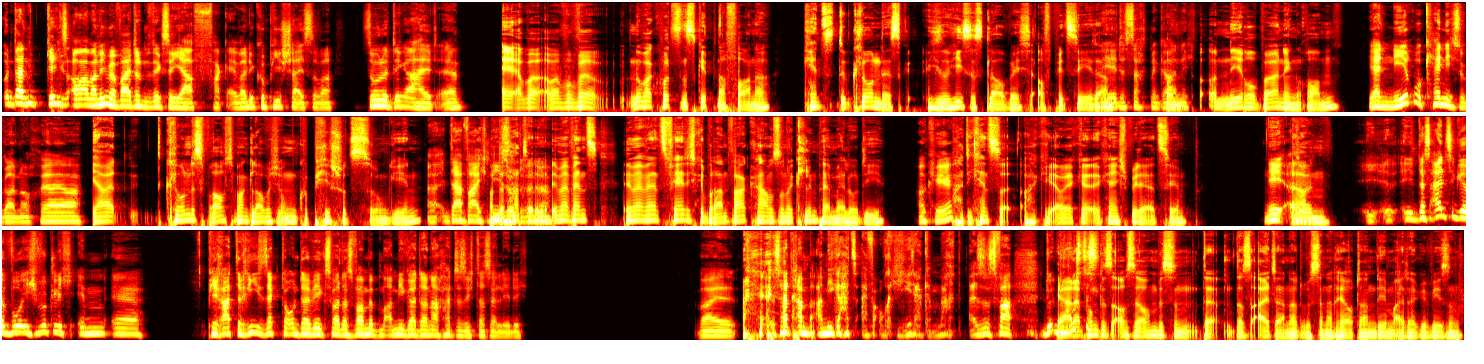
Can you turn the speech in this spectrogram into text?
und dann ging es auf einmal nicht mehr weiter und du denkst so, ja, fuck, ey, weil die Kopie scheiße war. So eine Dinger halt, äh. Ey, aber, aber wo wir, nur mal kurz einen Skip nach vorne. Kennst du Clone Disc? So hieß es, glaube ich, auf PC dann. Nee, das sagt mir gar und, nicht. und Nero Burning ROM. Ja, Nero kenne ich sogar noch, ja, ja. Ja, Clone Disc brauchte man, glaube ich, um Kopierschutz zu umgehen. Äh, Da war ich nie so hat, drin. immer wenn es immer wenn's fertig gebrannt war, kam so eine Klimper-Melodie. Okay. Ah, die kennst du, okay, aber kann ich später erzählen. Nee, also ähm, Das Einzige, wo ich wirklich im äh, Piraterie-Sektor unterwegs war, das war mit dem Amiga. Danach hatte sich das erledigt. Weil es hat am Amiga hat es einfach auch jeder gemacht. Also es war. Du, du ja, der wusstest, Punkt ist auch sehr auch ein bisschen der, das Alter, ne? Du bist ja nachher auch dann in dem Alter gewesen.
